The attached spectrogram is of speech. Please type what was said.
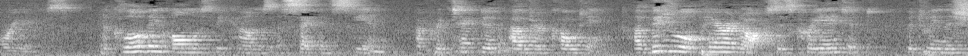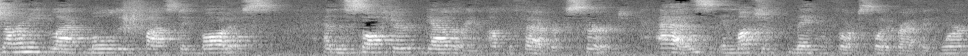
warriors. The clothing almost becomes a second skin, a protective outer coating. A visual paradox is created between the shiny black molded plastic bodice and the softer gathering of the fabric skirt. As, in much of Mapplethorpe's photographic work,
